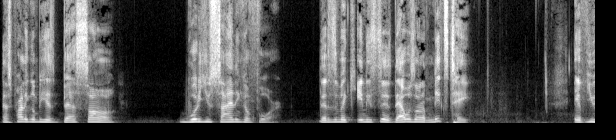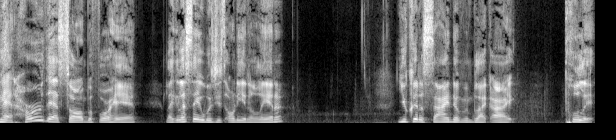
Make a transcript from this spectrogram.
that's probably gonna be his best song. What are you signing him for? That doesn't make any sense. That was on a mixtape. If you had heard that song beforehand, like let's say it was just only in Atlanta, you could have signed him and be like, all right, pull it.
